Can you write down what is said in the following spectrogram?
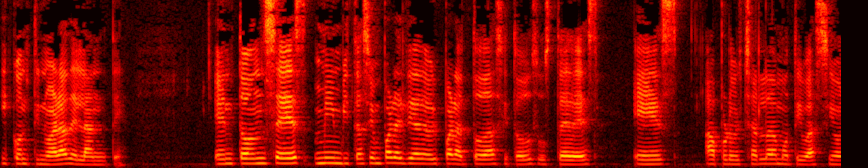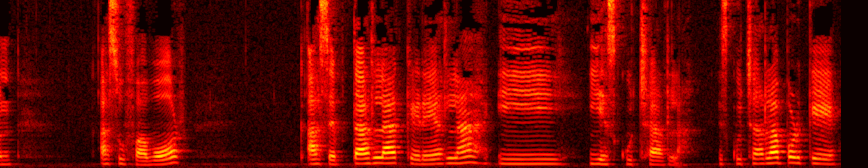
y continuar adelante. Entonces, mi invitación para el día de hoy para todas y todos ustedes es aprovechar la motivación a su favor, aceptarla, quererla y, y escucharla. Escucharla porque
